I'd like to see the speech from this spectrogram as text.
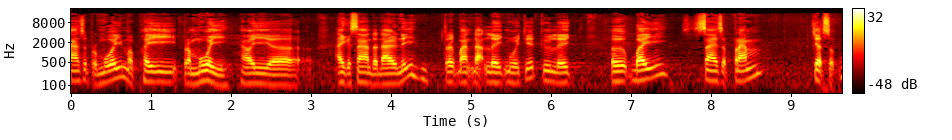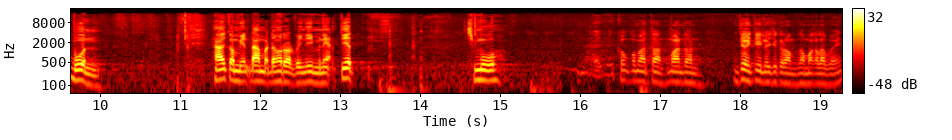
ហើយឯកសារដដែលនេះត្រូវបានដាក់លេខមួយទៀតគឺលេខអឺ3 45 74ហើយក៏មានដើមម្ដងរដ្ឋវិនីម្នាក់ទៀតឈ្មោះ កុំកុំអត់តន់មិនតន់អញ្ជើញជិះលើចក្រមមកឡើយវិញ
